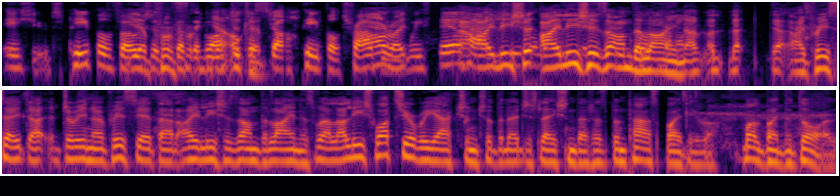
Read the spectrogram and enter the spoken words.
issued. People voted yeah, for, because they wanted yeah, okay. to stop people traveling. Right. We still uh, have Eilis, Eilis is on the line. I, I, appreciate that, Doreen. I appreciate that. Eilis is on the line as well. Eilis, what's your reaction to the legislation that has been passed by the well by the Dáil?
